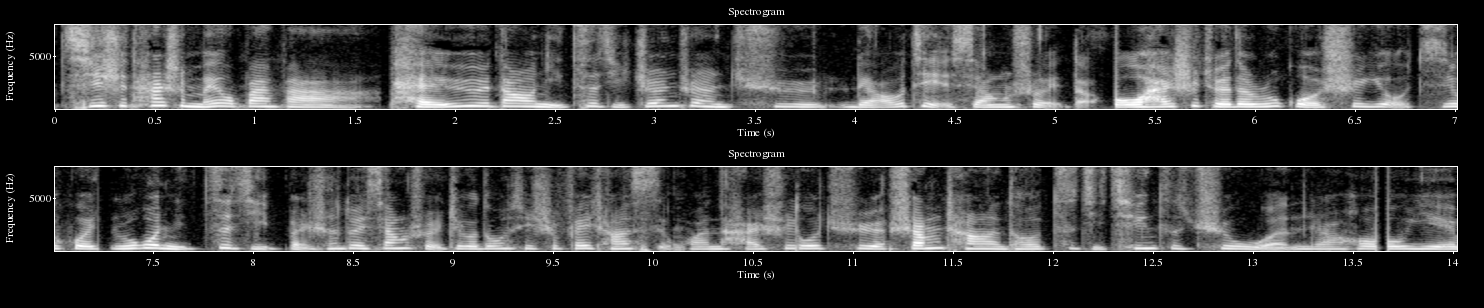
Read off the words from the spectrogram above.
其实它是没有办法培育到你自己真正去了解香水的。我还是觉得，如果是有机会，如果你自己本身对香水这个东西是非常喜欢的，还是多去商场里头自己亲自去闻，然后也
